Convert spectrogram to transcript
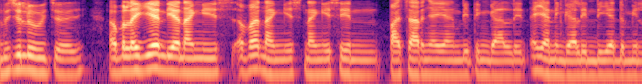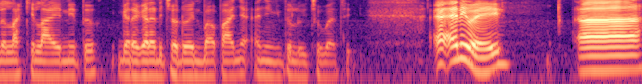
lucu-lucu apalagi yang dia nangis apa nangis nangisin pacarnya yang ditinggalin eh yang ninggalin dia demi lelaki lain itu gara-gara dicodohin bapaknya. Anjing itu lucu banget sih. Anyway uh,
